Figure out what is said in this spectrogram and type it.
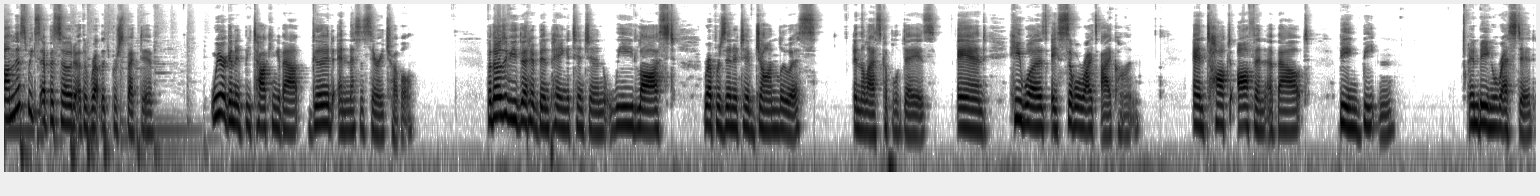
On this week's episode of the Rutledge Perspective, we are going to be talking about good and necessary trouble. For those of you that have been paying attention, we lost Representative John Lewis in the last couple of days, and he was a civil rights icon and talked often about being beaten and being arrested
